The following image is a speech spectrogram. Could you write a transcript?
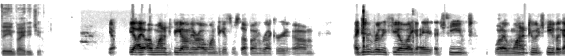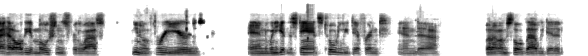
they invited you yeah, yeah. I, I, wanted to be on there. I wanted to get some stuff on record. Um, I didn't really feel like I achieved what I wanted to achieve. Like I had all the emotions for the last, you know, three years, and when you get in the stand, it's totally different. And uh, but I'm, I'm so glad we did it.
